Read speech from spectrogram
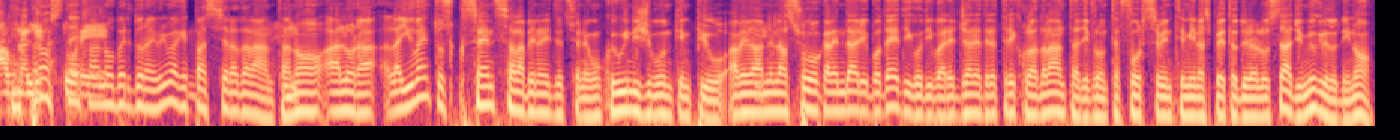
ha un eh, Però Stefano, perdonami, prima che passi all'Atalanta, sì. no? Allora, la Juventus senza la penalizzazione, con quei 15 punti in più, aveva nel suo calendario ipotetico di pareggiare 3-3 con l'Atalanta di fronte a forse 20.000 spettatori allo stadio? Io credo di no.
